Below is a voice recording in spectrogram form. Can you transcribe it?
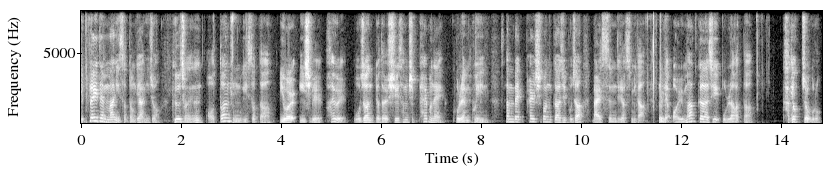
이 플레이dem만 있었던 게 아니죠. 그 전에는 어떠한 종목이 있었다? 2월 20일 화요일 오전 8시 38분에 골렘코인 380원까지 보자 말씀드렸습니다. 그런데 얼마까지 올라갔다? 가격적으로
